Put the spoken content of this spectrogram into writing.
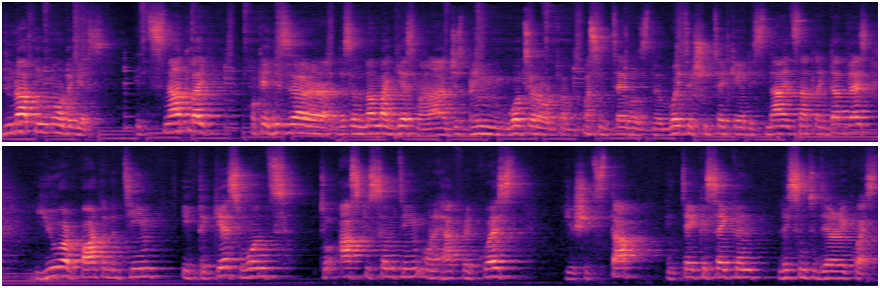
Do not ignore the guests. It's not like, okay, these are this is not my guest, man. I'm just bringing water or, passing tables. The waiter should take care of this. No, it's not like that, guys. You are part of the team. If the guest wants to ask you something or have request, you should stop and take a second, listen to their request.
